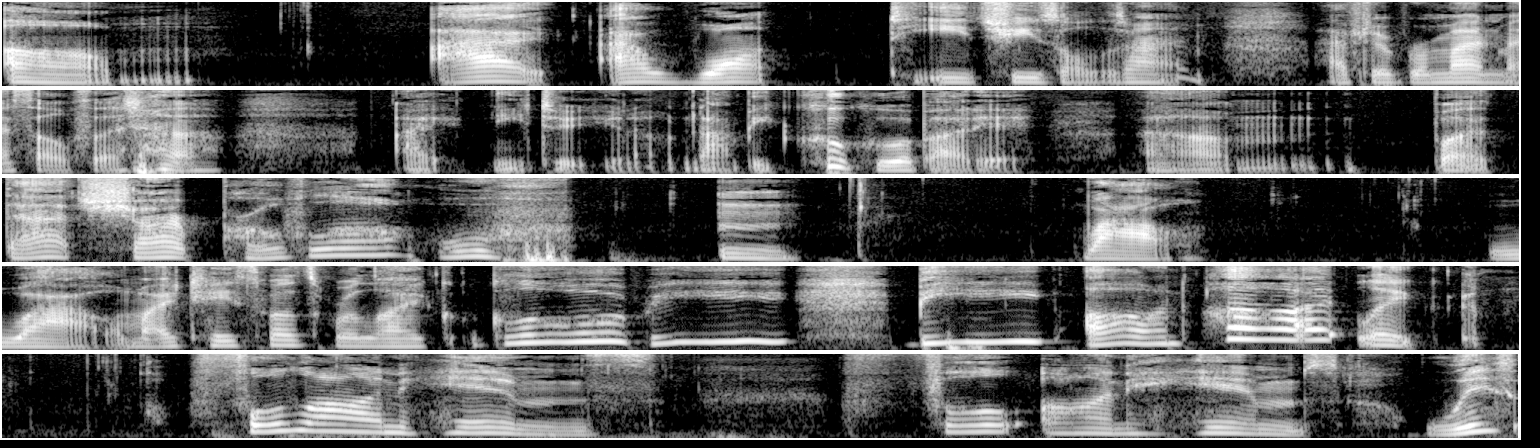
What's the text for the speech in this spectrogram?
Um, I I want to eat cheese all the time. I have to remind myself that I need to, you know, not be cuckoo about it. Um, but that sharp provolone, oof, mm, wow. Wow, my taste buds were like, glory be on high. Like, full on hymns, full on hymns with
